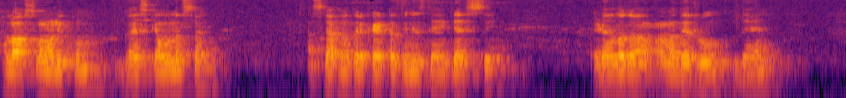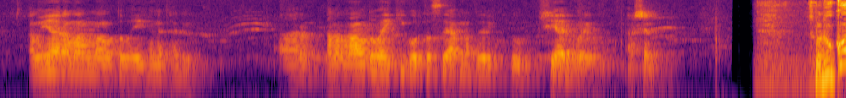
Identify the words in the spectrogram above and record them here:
হ্যালো আসসালামু আলাইকুম। গাইস কেমন আছেন? আজকে আপনাদেরকে একটা জিনিস দেখাইতে আসছি। এটা হলো আমাদের রুম দেন। আমি আর আমার মামাতো ভাই এখানে থাকি। আর আমার মামাতো ভাই কি করতেছে আপনাদের একটু শেয়ার করে আসেন। রুকো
